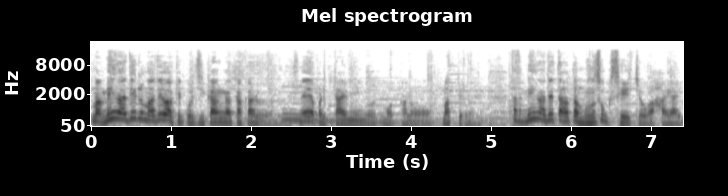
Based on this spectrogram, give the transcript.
まあ、芽が出るまでは結構時間がかかるんですね、うん。やっぱりタイミングをもあの待ってるので。ただ芽が出た後はものすごく成長が早い。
